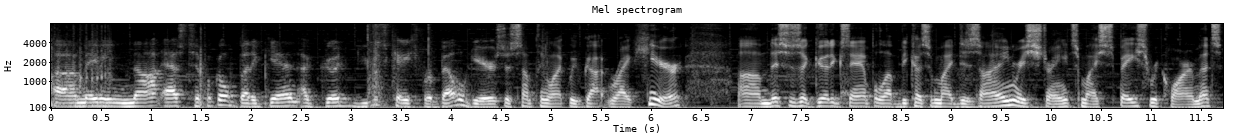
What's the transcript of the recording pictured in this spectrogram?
uh, maybe not as typical, but again, a good use case for bevel gears is something like we've got right here. Um, this is a good example of because of my design restraints, my space requirements,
